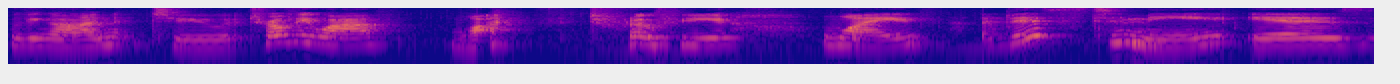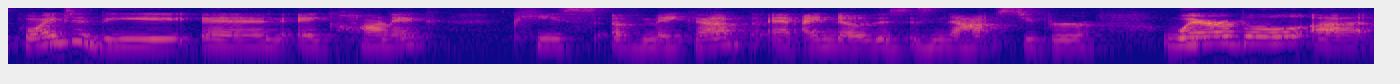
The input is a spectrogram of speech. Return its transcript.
moving on to Trophy Wife, wife Trophy Wife. This to me is going to be an iconic piece of makeup and I know this is not super wearable uh,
